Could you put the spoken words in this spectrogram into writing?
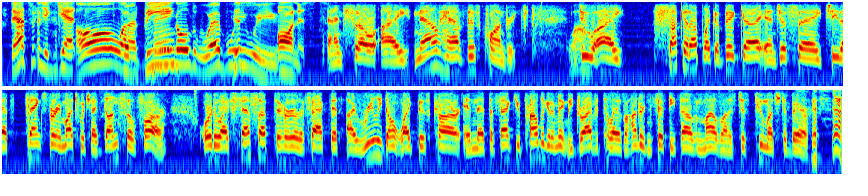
That's what you get. Oh, what For a being tangled web we weave. Dishonest. and so I now have this quandary: Wow. Do I suck it up like a big guy and just say, "Gee, that's thanks very much," which I've done so far? Or do I fess up to her the fact that I really don't like this car and that the fact you're probably going to make me drive it till it has 150,000 miles on it is just too much to bear?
